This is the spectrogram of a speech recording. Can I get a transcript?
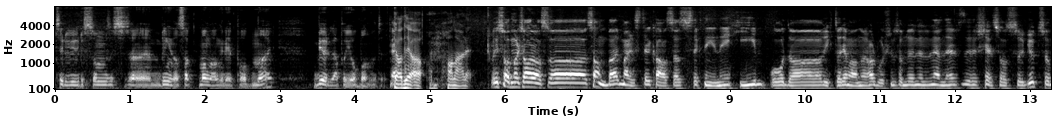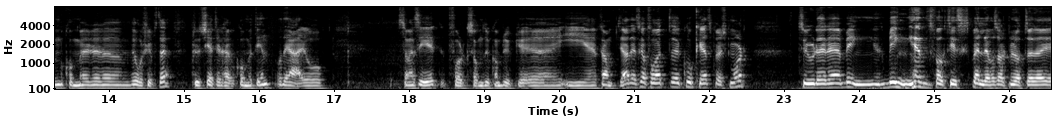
tror, som Bingen har sagt mange ganger i poden her, Bjørge er på jobb, han, vet du. ja, det, han er det. Og I sommer så har altså Sandberg, Melster, Casas, Seknini, Him og da Viktor Emanuel Halvorsen, som du nevner, Skjelsås-gutt, som kommer eh, ved årsskiftet, pluss Kjetil Haug kommet inn. Og det er jo, som jeg sier, folk som du kan bruke eh, i framtida. Dere skal få et eh, konkret spørsmål. Tror dere Bing, Bingen faktisk spiller på Start med Rotte i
